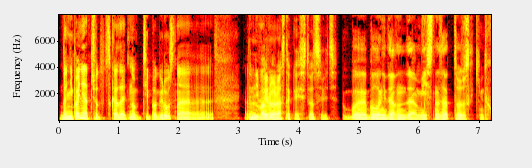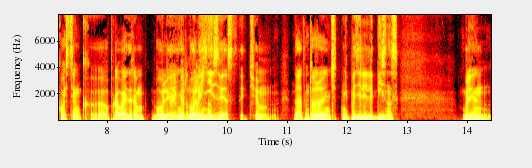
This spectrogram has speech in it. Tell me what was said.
Да непонятно, что тут сказать. Ну, типа, грустно. э, Это не первый раз такая ситуация ведь. Э, Было недавно, да, месяц назад, тоже с каким-то хостинг-провайдером, более, Примерно более самое. неизвестный, чем... Да, там тоже они что-то не поделили бизнес. Блин,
